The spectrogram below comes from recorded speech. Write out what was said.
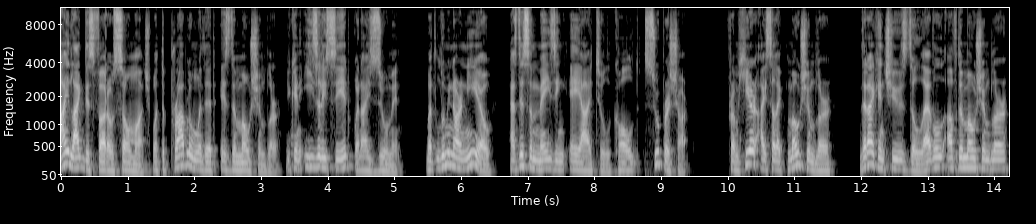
I like this photo so much, but the problem with it is the motion blur. You can easily see it when I zoom in. But Luminar Neo has this amazing AI tool called Super Sharp. From here, I select motion blur, then I can choose the level of the motion blur.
